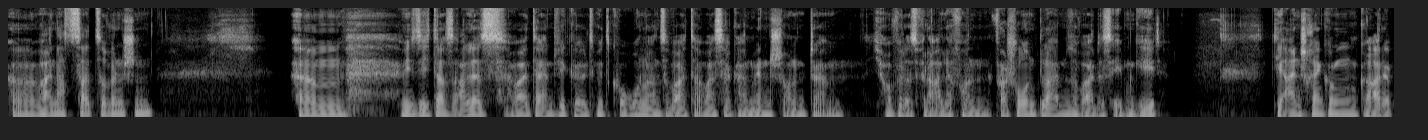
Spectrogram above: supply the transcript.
äh, Weihnachtszeit zu wünschen. Ähm, wie sich das alles weiterentwickelt mit Corona und so weiter, weiß ja kein Mensch. Und ähm, ich hoffe, dass wir da alle von verschont bleiben, soweit es eben geht. Die Einschränkungen, gerade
